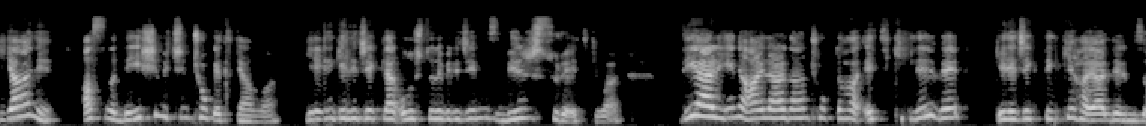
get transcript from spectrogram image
Yani aslında değişim için çok etken var. Yeni gelecekler oluşturabileceğimiz bir sürü etki var. Diğer yeni aylardan çok daha etkili ve gelecekteki hayallerimizi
